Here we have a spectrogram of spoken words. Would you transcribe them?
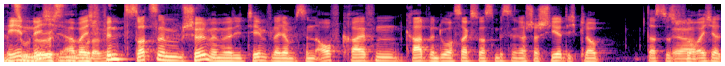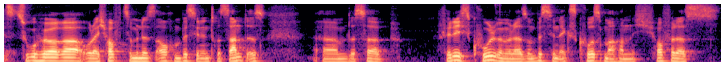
nee, zu nicht. lösen. Aber ich finde es trotzdem schön, wenn wir die Themen vielleicht auch ein bisschen aufgreifen. Gerade wenn du auch sagst, du hast ein bisschen recherchiert. Ich glaube, dass das Ja. für euch als Zuhörer oder ich hoffe zumindest auch ein bisschen interessant ist. Ähm, deshalb finde ich es cool, wenn wir da so ein bisschen Exkurs machen. Ich hoffe, das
